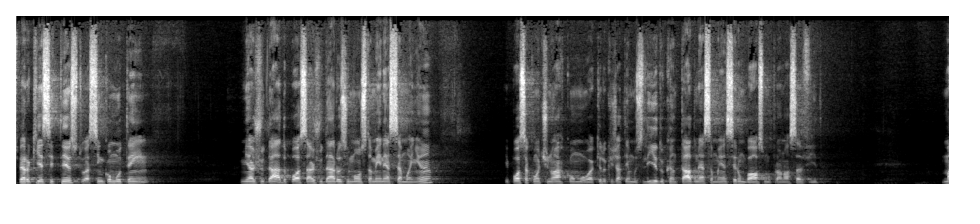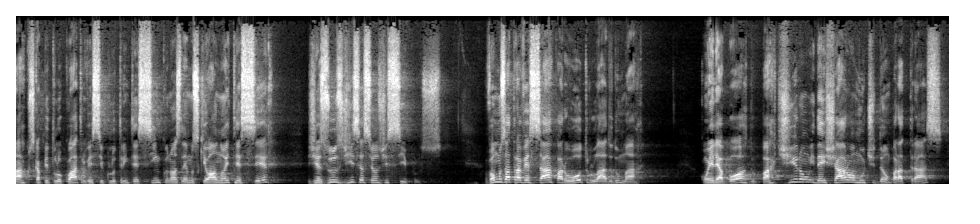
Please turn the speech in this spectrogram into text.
Espero que esse texto, assim como tem me ajudado, possa ajudar os irmãos também nessa manhã e possa continuar como aquilo que já temos lido, cantado nessa manhã, ser um bálsamo para a nossa vida. Marcos capítulo 4, versículo 35, nós lemos que ao anoitecer, Jesus disse a seus discípulos: Vamos atravessar para o outro lado do mar. Com ele a bordo, partiram e deixaram a multidão para trás,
